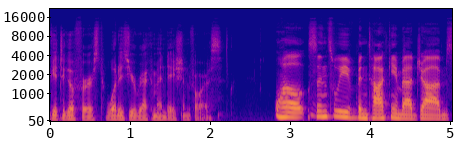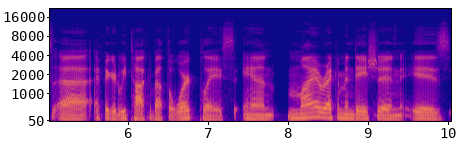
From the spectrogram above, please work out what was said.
get to go first. What is your recommendation for us? Well, since we've been talking about jobs, uh, I figured we'd talk about the workplace. And my recommendation is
